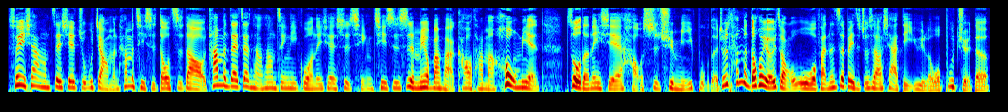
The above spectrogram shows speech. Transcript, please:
所以像这些主角们，他们其实都知道，他们在战场上经历过那些事情，其实是没有办法靠他们后面做的那些好事去弥补的。就是他们都会有一种，我反正这辈子就是要下地狱了，我不觉得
